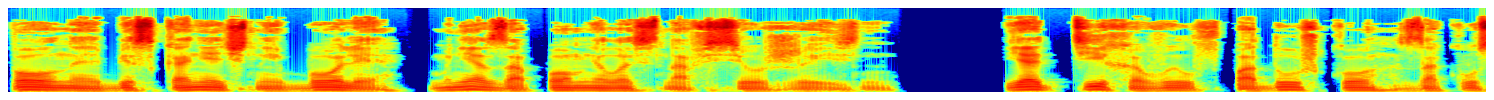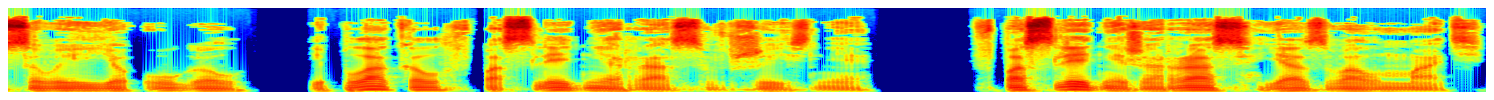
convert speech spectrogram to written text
полная бесконечной боли, мне запомнилась на всю жизнь. Я тихо выл в подушку, закусывая ее угол, и плакал в последний раз в жизни. В последний же раз я звал мать.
